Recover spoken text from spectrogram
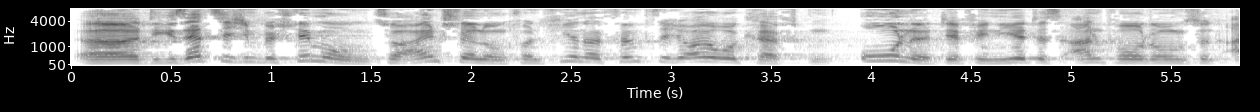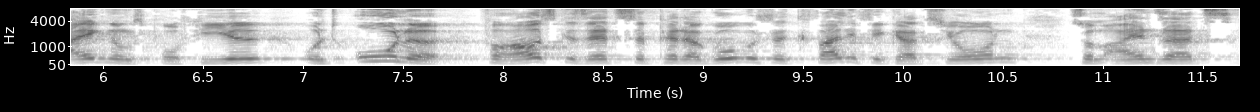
Äh, die gesetzlichen Bestimmungen zur Einstellung von 450 €-Kräften ohne definiertes Anforderungs- und Eignungsprofil und ohne vorausgesetzte pädagogische Qualifikation zum Einsatz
